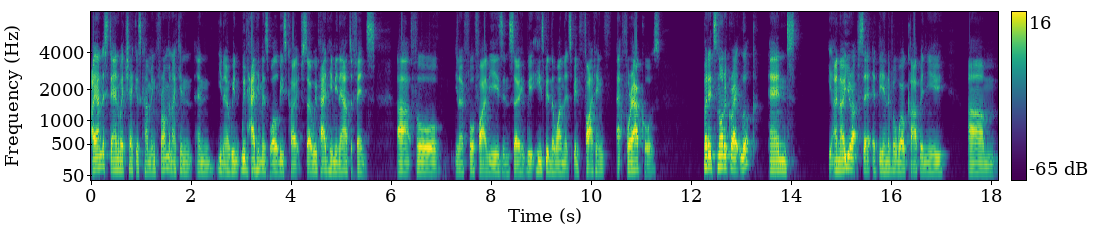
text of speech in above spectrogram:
I understand where Cheika is coming from, and I can and you know we we've had him as Wallabies coach, so we've had him in our defence uh, for you know four or five years, and so we, he's been the one that's been fighting for our cause. But it's not a great look, and I know you're upset at the end of a World Cup, and you um,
